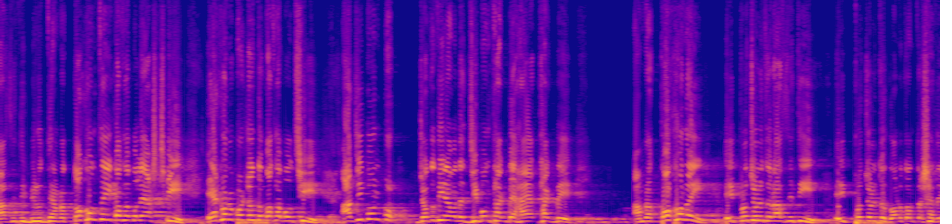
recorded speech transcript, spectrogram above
রাজনীতির বিরুদ্ধে আমরা তখন থেকেই কথা বলে আসছি, এখনও পর্যন্ত কথা বলছি। আজীবন যতদিন আমাদের জীবন থাকবে, হায়াত থাকবে, আমরা কখনোই এই প্রচলিত রাজনীতি, এই প্রচলিত গণতন্ত্রের সাথে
